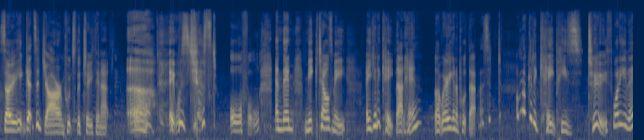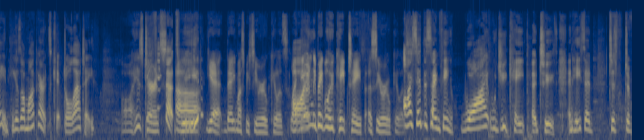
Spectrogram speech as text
So he gets a jar and puts the tooth in it. Ugh, it was just awful. And then Mick tells me, "Are you going to keep that hen? Like, where are you going to put that?" I said, "I'm not going to keep his tooth. What do you mean?" He goes, "Oh, my parents kept all our teeth." Oh, his parents. that's are- weird? Yeah, they must be serial killers. Like I- the only people who keep teeth are serial killers. I said the same thing. Why would you keep a tooth? And he said, to, to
